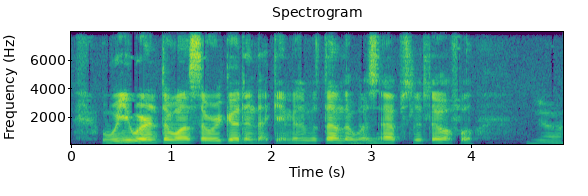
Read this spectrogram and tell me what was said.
we weren't the ones that were good in that game. It was them that was absolutely awful, Yeah.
